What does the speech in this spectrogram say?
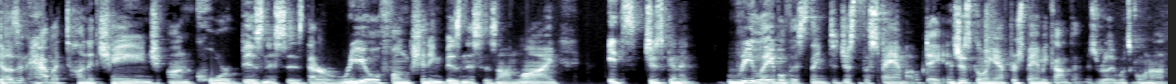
doesn't have a ton of change on core businesses that are real functioning businesses online, it's just going to relabel this thing to just the spam update. It's just going after spammy content is really what's going on.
